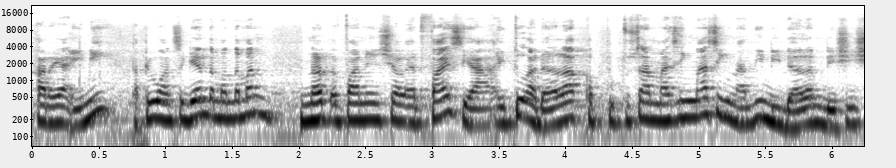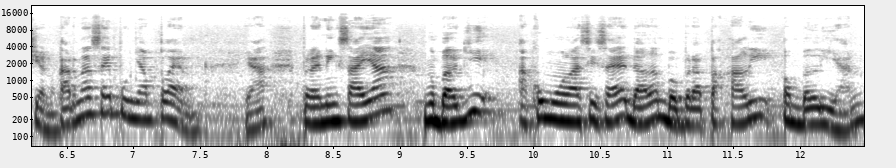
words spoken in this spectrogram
area ini. Tapi once again teman-teman not a financial advice ya itu adalah keputusan masing-masing nanti di dalam decision. Karena saya punya plan ya. Planning saya ngebagi akumulasi saya dalam beberapa kali pembelian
